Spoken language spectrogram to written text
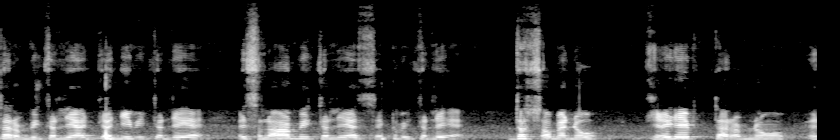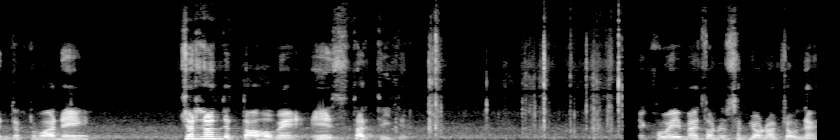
ਧਰਮ ਵੀ ਚੱਲਿਆ, ਜੈਨੀ ਵੀ ਚੱਲੇ ਹੈ, ਇਸਲਾਮ ਵੀ ਚੱਲਿਆ, ਸਿੱਖ ਵੀ ਚੱਲੇ ਹੈ। ਦੱਸੋ ਮੈਨੂੰ ਜਿਹੜੇ ਧਰਮ ਨੂੰ ਹਿੰਦੁਤਵਾ ਨੇ ਚੱਲਣ ਦਿੱਤਾ ਹੋਵੇ ਇਸ ਧਰਤੀ ਤੇ। ਦੇਖੋ, ਇਹ ਮੈਂ ਤੁਹਾਨੂੰ ਸਮਝਾਉਣਾ ਚਾਹੁੰਦਾ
